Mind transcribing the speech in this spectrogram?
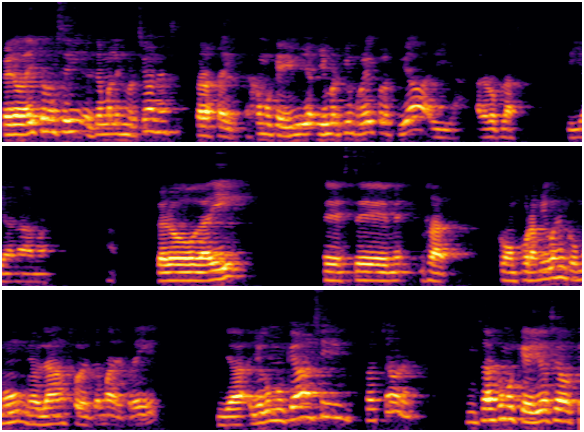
Pero de ahí conocí el tema de las inversiones, pero hasta ahí. Es como que yo, invertí en un proyecto, lo estudiaba y ya, a largo plazo, y ya nada más. Pero de ahí, este, o sea, como por amigos en común me hablaban sobre el tema de trading, ya, yo como que, ah, sí, o sea, chévere. O sea, como que yo decía, ok,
